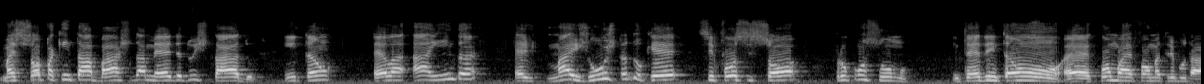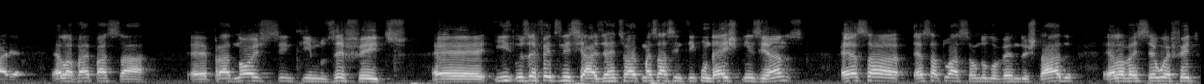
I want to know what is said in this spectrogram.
mas só para quem está abaixo da média do Estado. Então, ela ainda é mais justa do que se fosse só para o consumo. Entende? Então, é, como a reforma tributária ela vai passar é, para nós sentirmos efeitos, é, e os efeitos iniciais a gente só vai começar a sentir com 10, 15 anos, essa, essa atuação do governo do Estado ela vai ser o efeito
